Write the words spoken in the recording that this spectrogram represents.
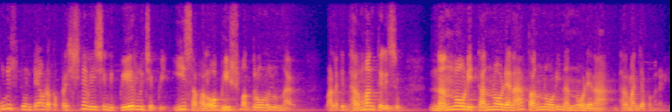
ఊడుస్తుంటే ఆవిడ ఒక ప్రశ్న వేసింది పేర్లు చెప్పి. ఈ సభలో భీష్మద్రోణులు ఉన్నారు. వాళ్ళకి ధర్మం తెలుసు. నన్నోడి తన్నోడెనా తన్నోడి నన్నోడెనా ధర్మం చెప్పమని అడిగాడు.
